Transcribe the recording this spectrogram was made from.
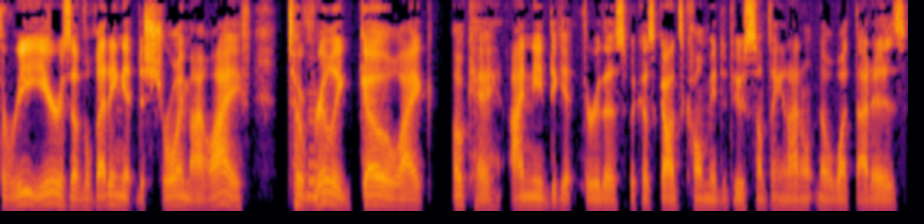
three years of letting it destroy my life to mm. really go like, okay, I need to get through this because God's called me to do something and I don't know what that is.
